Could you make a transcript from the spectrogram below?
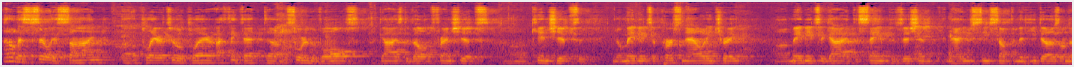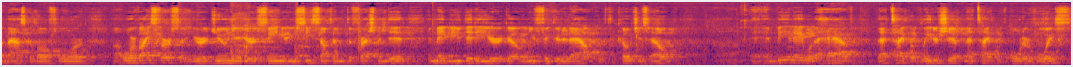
I don't necessarily assign a player to a player. I think that uh, sort of evolves. Guys develop friendships, uh, kinships. You know, maybe it's a personality trait. Uh, maybe it's a guy at the same position, and now you see something that he does on the basketball floor, uh, or vice versa. You're a junior, you're a senior, you see something that the freshman did, and maybe you did a year ago, and you figured it out with the coach's help. Uh, and, and being able to have that type of leadership and that type of older voice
